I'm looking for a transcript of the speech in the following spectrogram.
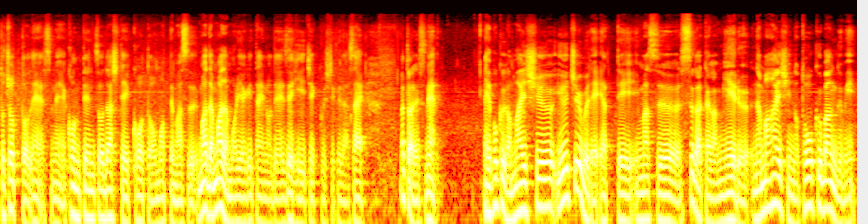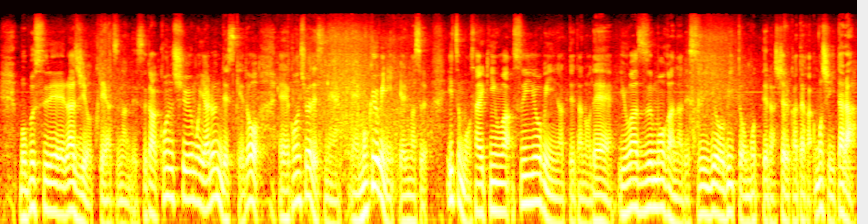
とちょっとですね、コンテンツを出していこうと思ってます。まだまだ盛り上げたいので、是非チェックしてください。あとはですね、え僕が毎週 YouTube でやっています姿が見える生配信のトーク番組ボブスレーラジオってやつなんですが今週もやるんですけど、えー、今週はですね、えー、木曜日にやります。いつも最近は水曜日になってたので言わずもがなで水曜日と思ってらっしゃる方がもしいたら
